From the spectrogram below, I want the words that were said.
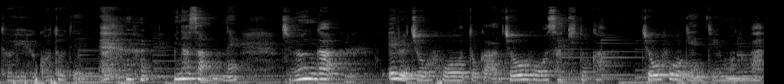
ということで 皆さんもね自分が得る情報とか情報先とか情報源というものは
